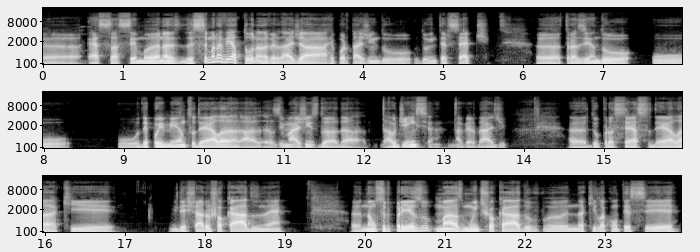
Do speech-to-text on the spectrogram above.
uh, essa semana. Essa semana veio à tona, na verdade, a reportagem do, do Intercept, uh, trazendo o, o depoimento dela, as imagens da, da, da audiência, na verdade, uh, do processo dela, que me deixaram chocado, né? Uh, não surpreso, mas muito chocado uh, daquilo acontecer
